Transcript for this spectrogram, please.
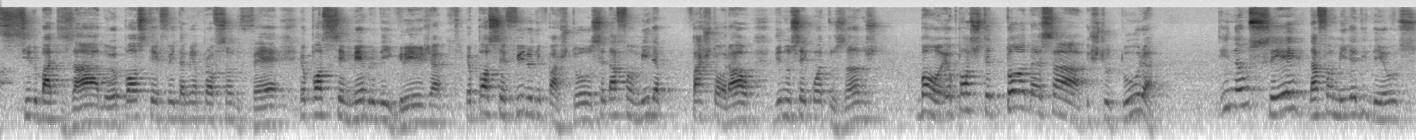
sido batizado, eu posso ter feito a minha profissão de fé, eu posso ser membro de igreja, eu posso ser filho de pastor, ser da família pastoral de não sei quantos anos. Bom, eu posso ter toda essa estrutura e não ser da família de Deus.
